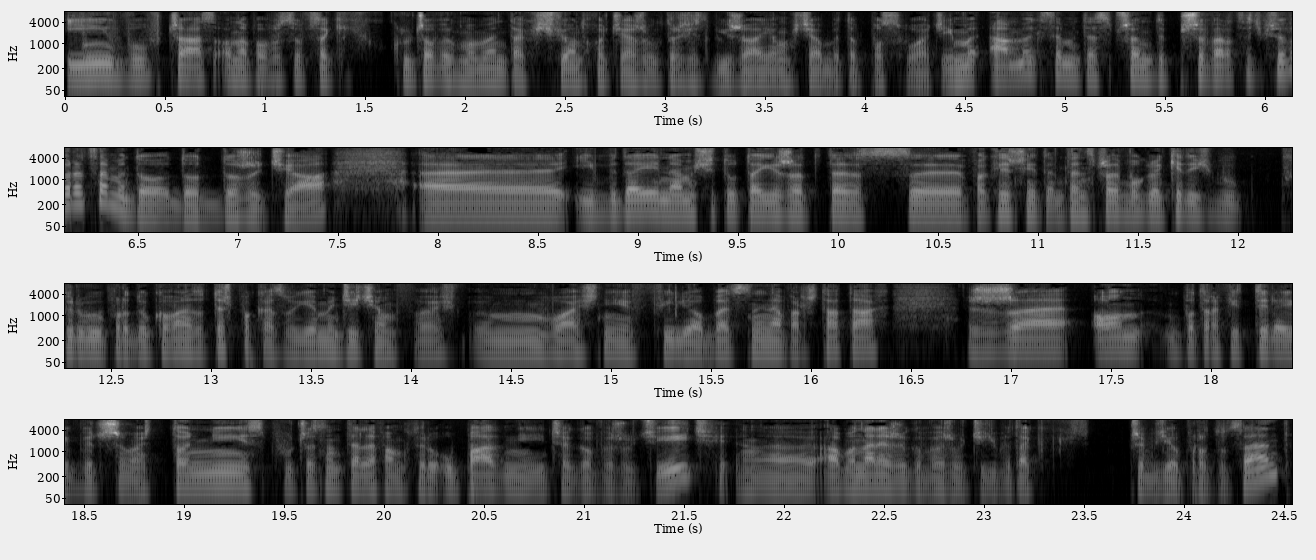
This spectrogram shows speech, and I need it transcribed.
I wówczas ona po prostu w takich kluczowych momentach świąt chociażby, które się zbliżają, zbliżają, chciałby to posłuchać. My, a my chcemy te sprzęty przywracać, przywracamy do, do, do życia e, i wydaje nam się tutaj, że te, faktycznie ten, ten sprzęt w ogóle kiedyś był, który był produkowany, to też pokazujemy dzieciom właśnie w chwili obecnej na warsztatach, że on potrafi tyle wytrzymać. To nie jest współczesny telefon, który upadnie i czego wyrzucić, e, albo należy go wyrzucić, bo tak przewidział producent,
